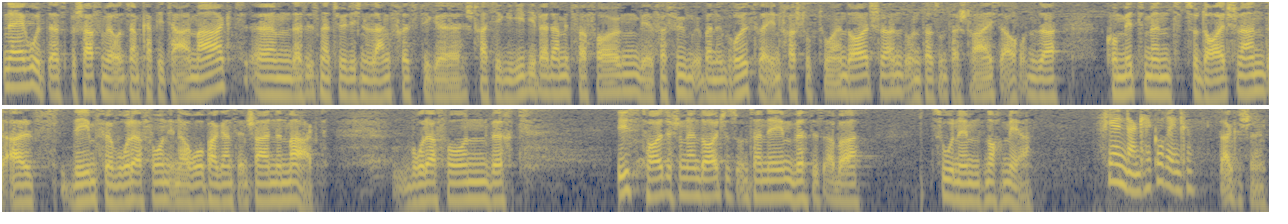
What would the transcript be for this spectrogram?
Naja gut, das beschaffen wir uns am Kapitalmarkt. Ähm, das ist natürlich eine langfristige Strategie, die wir damit verfolgen. Wir verfügen über eine größere Infrastruktur in Deutschland und das unterstreicht auch unser Commitment zu Deutschland als dem für Vodafone in Europa ganz entscheidenden Markt. Vodafone wird, ist heute schon ein deutsches Unternehmen, wird es aber zunehmend noch mehr. Vielen Dank, Herr Korenke. Dankeschön.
